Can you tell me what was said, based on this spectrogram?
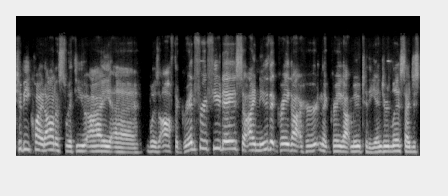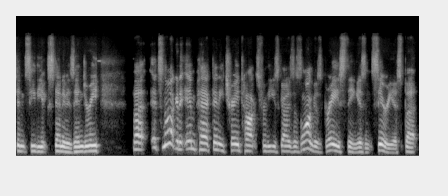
to be quite honest with you, I uh, was off the grid for a few days, so I knew that Gray got hurt and that Gray got moved to the injured list. I just didn't see the extent of his injury. But it's not going to impact any trade talks for these guys as long as Gray's thing isn't serious. But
